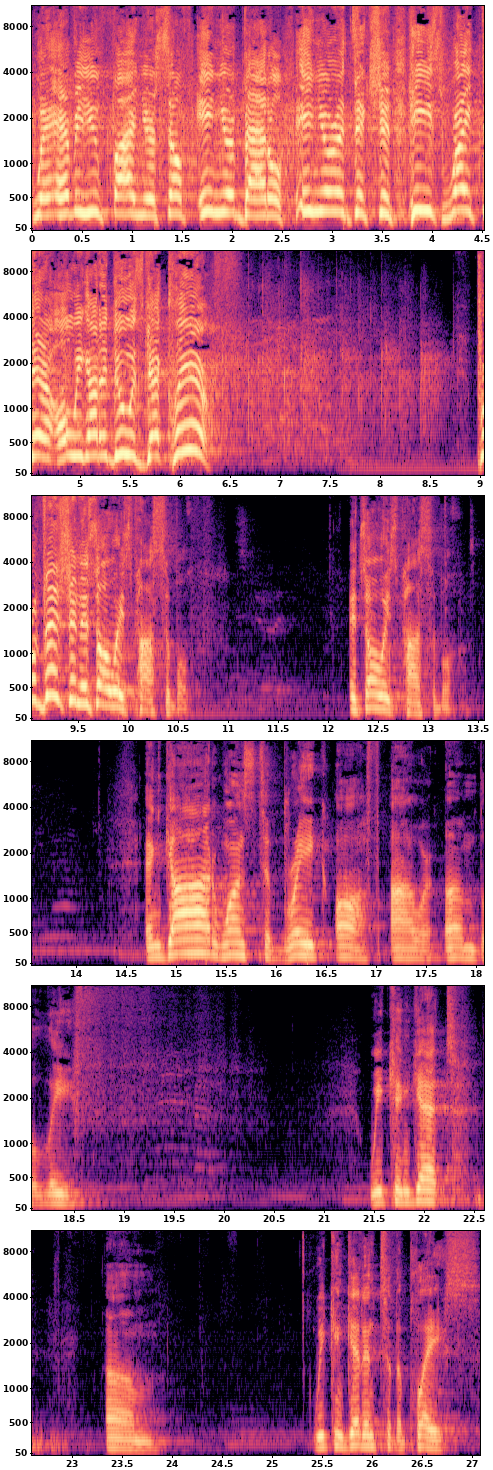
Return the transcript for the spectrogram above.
wherever you find yourself in your battle, in your addiction. He's right there. All we got to do is get clear. Provision is always possible. It's always possible. And God wants to break off our unbelief we can get um, we can get into the place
